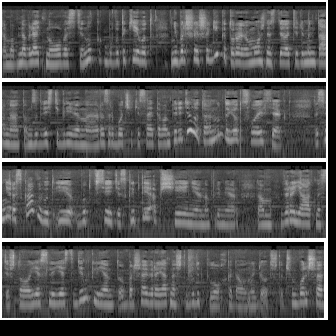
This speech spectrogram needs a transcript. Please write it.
там обновлять новости. Ну, как бы вот такие вот небольшие шаги, которые можно сделать элементарно, там за 200 гривен разработчики сайта вам переделают, а оно дает свой эффект. То есть они рассказывают, и вот все эти скрипты общения, например, там вероятности, что если есть один клиент, то большая вероятность, что будет плохо, когда он уйдет, что чем больше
